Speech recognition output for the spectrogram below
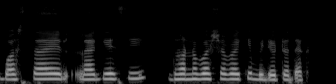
বস্তায় লাগিয়েছি। ধন্যবাদ সবাইকে, ভিডিওটা দেখা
